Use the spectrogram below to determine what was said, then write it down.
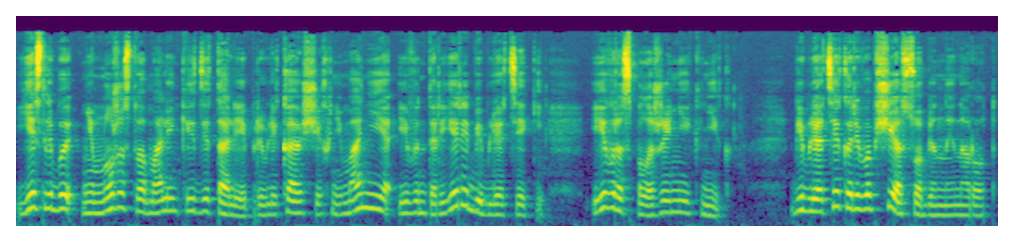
если бы не множество маленьких деталей, привлекающих внимание и в интерьере библиотеки, и в расположении книг. Библиотекари вообще особенный народ,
